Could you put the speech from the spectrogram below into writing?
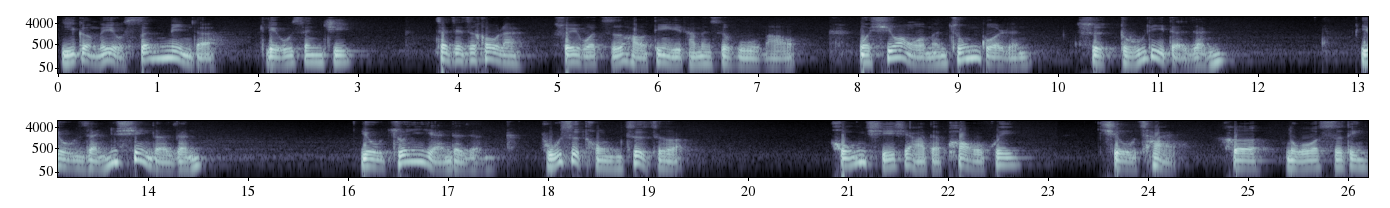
一个没有生命的留声机。在这之后呢，所以我只好定义他们是五毛。我希望我们中国人是独立的人。有人性的人，有尊严的人，不是统治者红旗下的炮灰、韭菜和螺丝钉。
